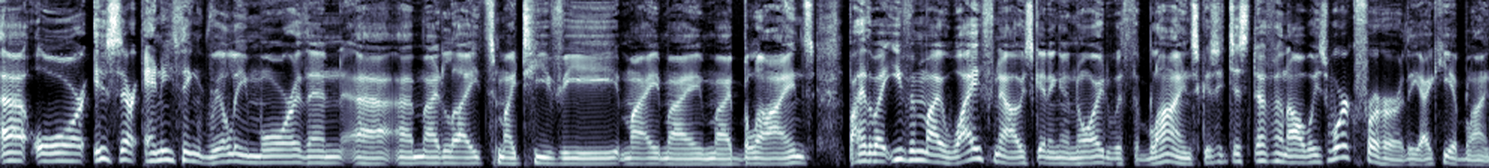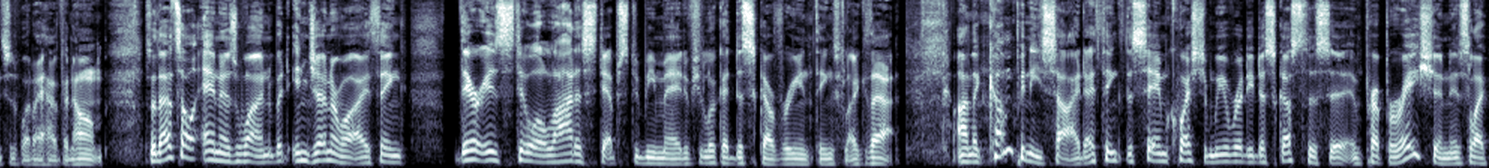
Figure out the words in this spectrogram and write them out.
Uh, or is there anything really more than uh, uh, my lights, my TV, my my my blinds? By the way, even my wife now is getting annoyed with the blinds because it just doesn't always work for her. The IKEA blinds is what I have at home. So that's all N as one. But in general, I think there is still a lot of steps to be made if you look at discovery and things like that. On the company side, I think the same question we already discussed this in preparation is like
